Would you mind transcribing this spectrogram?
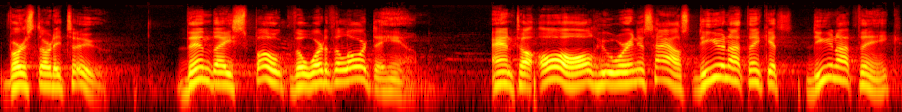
Verse 32 Then they spoke the word of the Lord to him and to all who were in his house. Do you not think it's, do you not think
